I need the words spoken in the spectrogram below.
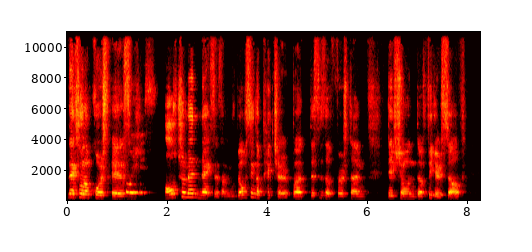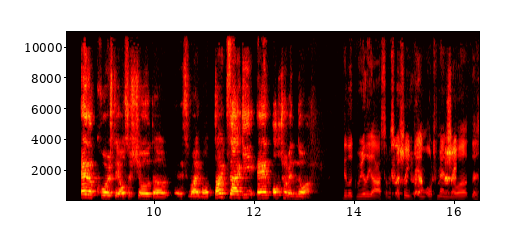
Next one, of course, is Please. Ultraman Nexus. I mean, we've all seen the picture, but this is the first time they've shown the figure itself. And of course, they also showed uh, his rival Dark Zagi and Ultraman Noah. They look really awesome, especially the um, Ultraman Noah. The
